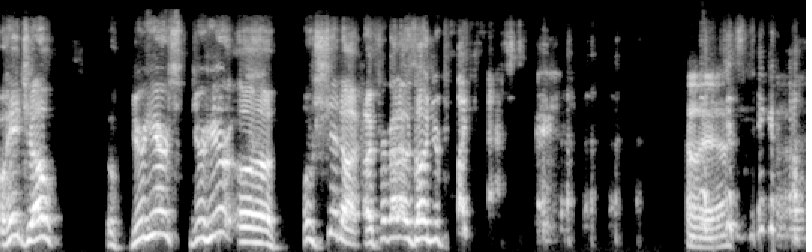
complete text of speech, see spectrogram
oh, hey Joe, you're here, you're here. Uh, oh shit, I, I forgot I was on your podcast." Oh yeah, just think about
